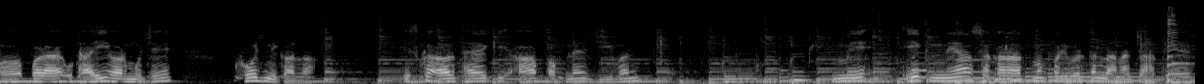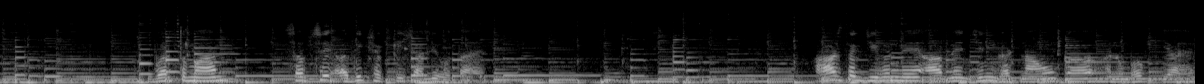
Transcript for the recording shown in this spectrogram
और पढ़ा, उठाई और मुझे खोज निकाला। इसका अर्थ है कि आप अपने जीवन में एक नया सकारात्मक परिवर्तन लाना चाहते हैं। वर्तमान सबसे अधिक शक्तिशाली होता है। आज तक जीवन में आपने जिन घटनाओं का अनुभव किया है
